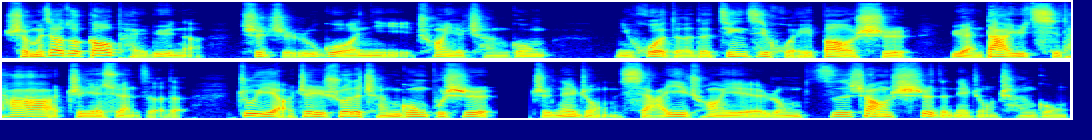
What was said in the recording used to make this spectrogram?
什么叫做高赔率呢？是指如果你创业成功，你获得的经济回报是远大于其他职业选择的。注意啊，这里说的成功不是。指那种狭义创业融资上市的那种成功，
